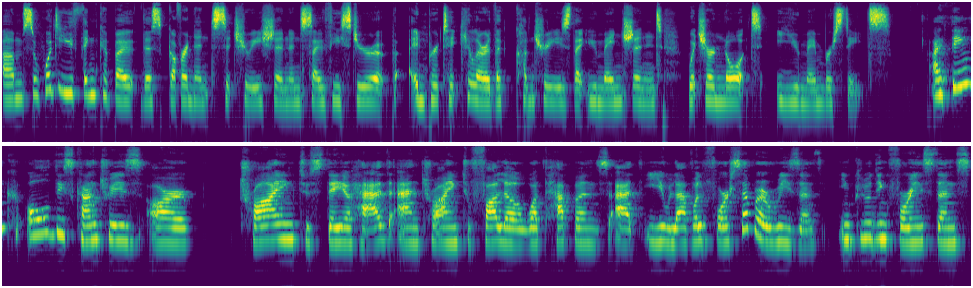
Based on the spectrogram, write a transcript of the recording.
Um, so, what do you think about this governance situation in Southeast Europe, in particular the countries that you mentioned, which are not EU member states? I think all these countries are trying to stay ahead and trying to follow what happens at EU level for several reasons, including, for instance,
